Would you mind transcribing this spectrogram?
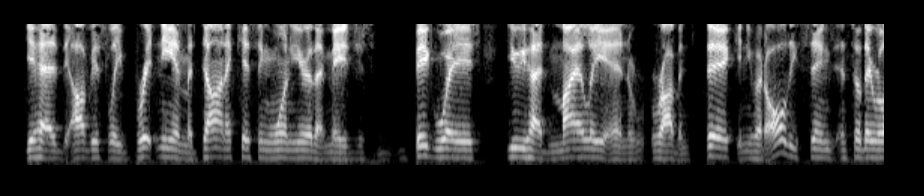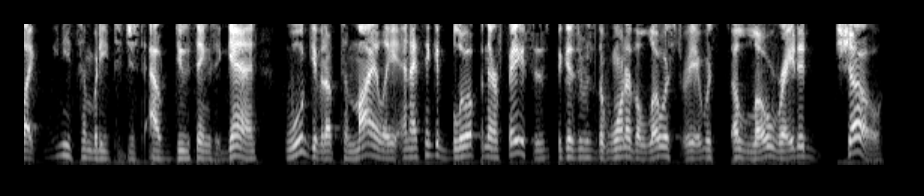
You had obviously Britney and Madonna kissing one year that made just big waves. You had Miley and Robin Thicke, and you had all these things, and so they were like, we need somebody to just outdo things again. We'll give it up to Miley, and I think it blew up in their faces because it was the one of the lowest. It was a low rated show.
